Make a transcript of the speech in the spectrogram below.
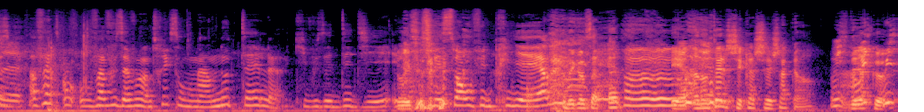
plus, euh, En fait, on, on va vous avouer un truc, c'est qu'on a un hôtel qui vous est dédié, et Oui, genre, c'est tous ça. les soirs on fait une prière. On est comme ça. Euh, Et un hôtel chez, chez chacun. hein. Oui. C'est-à-dire Oui, que oui.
